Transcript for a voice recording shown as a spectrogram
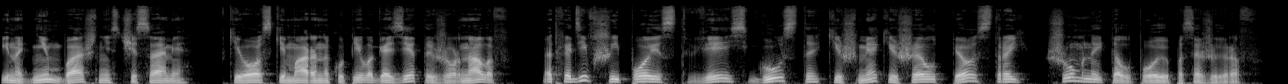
и над ним башня с часами. В киоске Мара накупила газеты, журналов. Отходивший поезд весь густо, кишмя кишел пестрой, шумной толпою пассажиров.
